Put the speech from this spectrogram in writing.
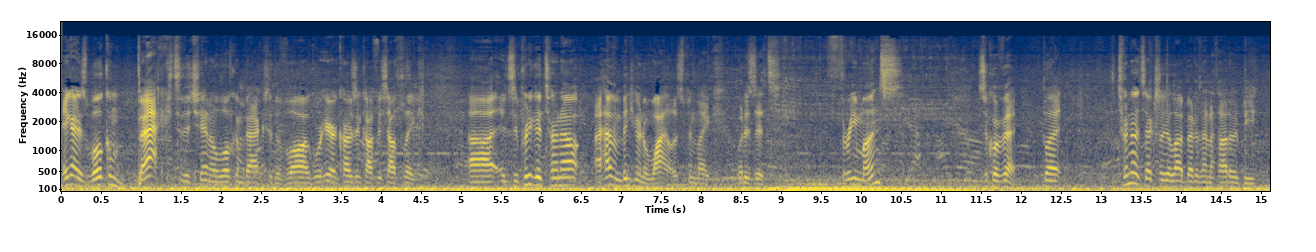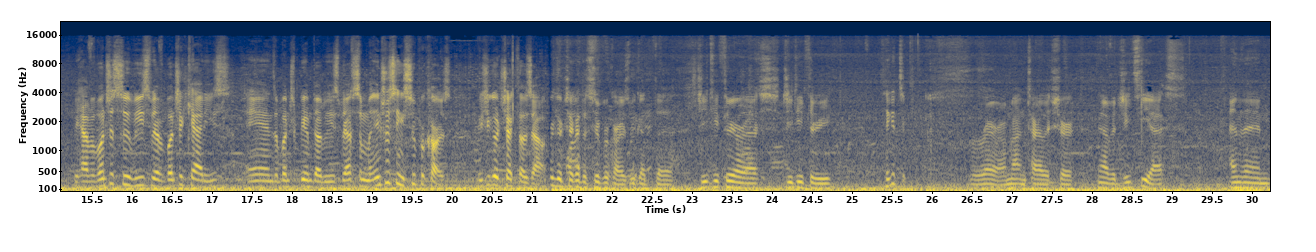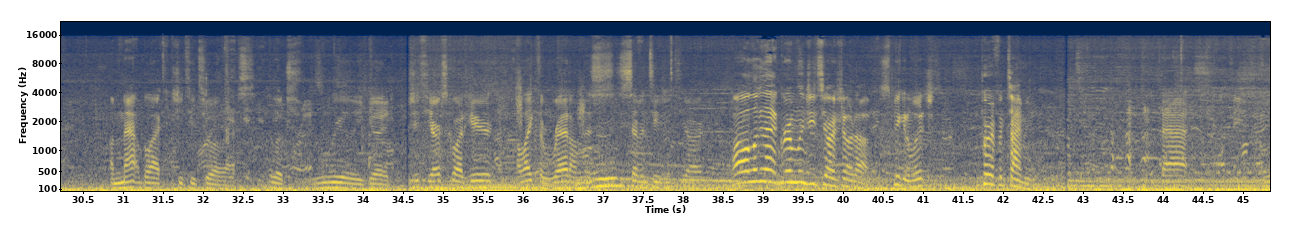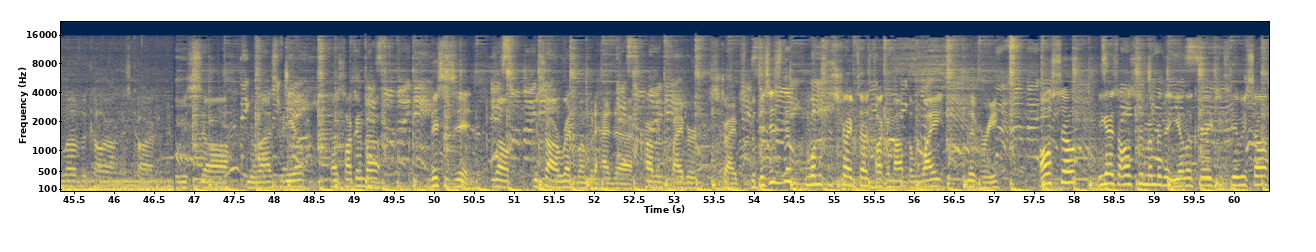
Hey guys, welcome back to the channel. Welcome back to the vlog. We're here at Cars and Coffee Southlake. Uh, it's a pretty good turnout. I haven't been here in a while. It's been like, what is it? Three months? It's a Corvette. But the turnout's actually a lot better than I thought it would be. We have a bunch of Subies, we have a bunch of Caddies, and a bunch of BMWs. We have some interesting supercars. We should go check those out. We're gonna go check out the supercars. We got the GT3 RS, GT3. I think it's a Carrera, I'm not entirely sure. We have a GTS, and then a matte black GT2 RS. It looks really good. GTR squad here. I like the red on this 17 GTR. Oh, look at that Gremlin GTR showed up. Speaking of which, perfect timing. That, I love the color on this car. We saw in the last video I was talking about, this is it. Well, we saw a red one, but it had uh, carbon fiber stripes. But this is the one with the stripes I was talking about, the white livery. Also, you guys also remember that yellow Carrera that we saw?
